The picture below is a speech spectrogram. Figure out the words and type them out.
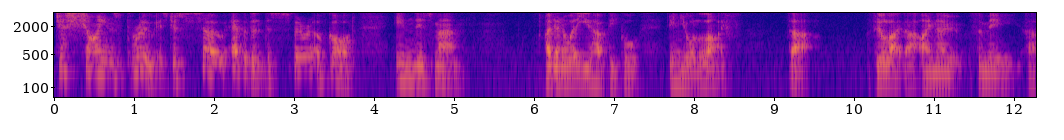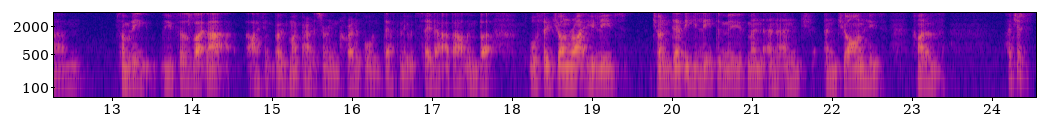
Just shines through. It's just so evident the Spirit of God in this man. I don't know whether you have people in your life that feel like that. I know for me, um, somebody who feels like that, I think both my parents are incredible and definitely would say that about them. But also John Wright, who leads John and Debbie, who lead the movement, and and and John, who's kind of, I just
